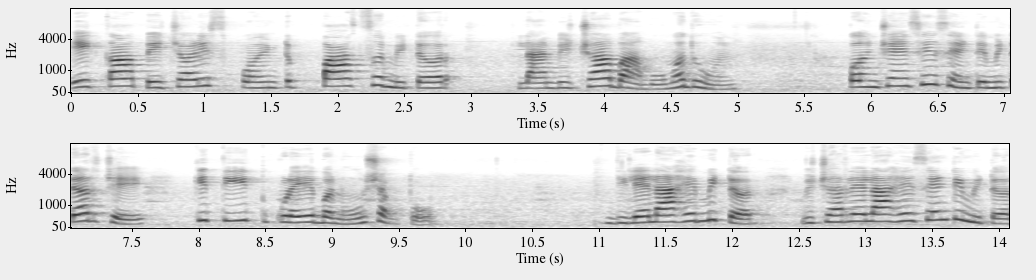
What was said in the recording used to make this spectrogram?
एका बेचाळीस पॉईंट पाच मीटर लांबीच्या बांबूमधून पंच्याऐंशी सेंटीमीटरचे किती तुकडे बनवू शकतो? दिलेला आहे मीटर. विचारलेला आहे सेंटीमीटर.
